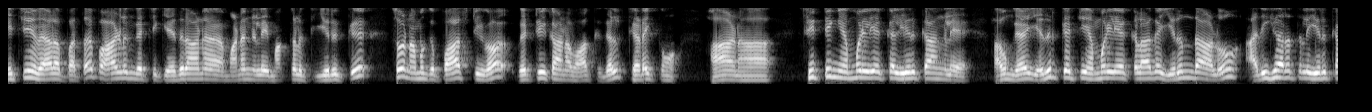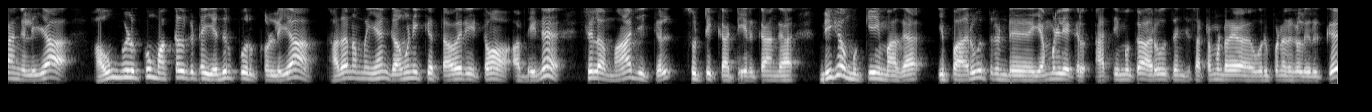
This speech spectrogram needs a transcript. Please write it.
நிச்சயம் வேலை பார்த்தா இப்போ ஆளுங்கட்சிக்கு எதிரான மனநிலை மக்களுக்கு இருக்கு. ஸோ நமக்கு பாசிட்டிவா வெற்றிக்கான வாக்குகள் கிடைக்கும். ஆனால் சிட்டிங் எம்எல்ஏக்கள் இருக்காங்களே அவங்க எதிர்க்கட்சி எம்எல்ஏக்களாக இருந்தாலும் அதிகாரத்தில் இருக்காங்க இல்லையா? அவங்களுக்கும் மக்கள்கிட்ட எதிர்ப்பு இருக்கும் இல்லையா? அதை நம்ம ஏன் கவனிக்க தவறிட்டோம் அப்படின்னு சில மாஜிக்கள் சுட்டி காட்டியிருக்காங்க மிக முக்கியமாக இப்போ அறுபத்தி ரெண்டு எம்எல்ஏக்கள் அதிமுக அறுபத்தஞ்சு சட்டமன்ற உறுப்பினர்கள் இருக்கு.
